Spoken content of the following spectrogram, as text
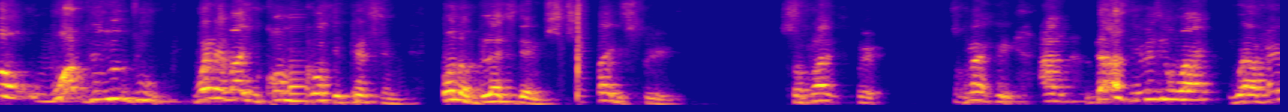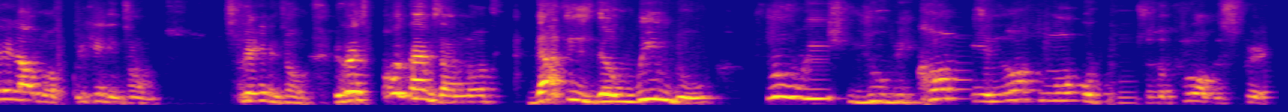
So, what do you do whenever you come across a person? You want to bless them, supply the Spirit. Supply the Spirit. Supply the Spirit. And that's the reason why we are very loud of speaking in tongues. Speaking in tongues. Because sometimes I'm not, that is the window through which you become a lot more open to the flow of the Spirit.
